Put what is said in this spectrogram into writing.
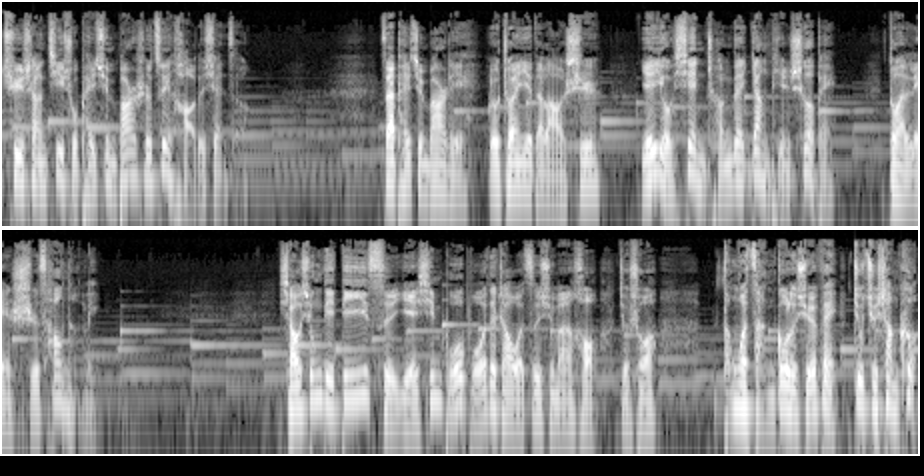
去上技术培训班是最好的选择。在培训班里，有专业的老师，也有现成的样品设备，锻炼实操能力。小兄弟第一次野心勃勃的找我咨询完后，就说：“等我攒够了学费，就去上课。”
